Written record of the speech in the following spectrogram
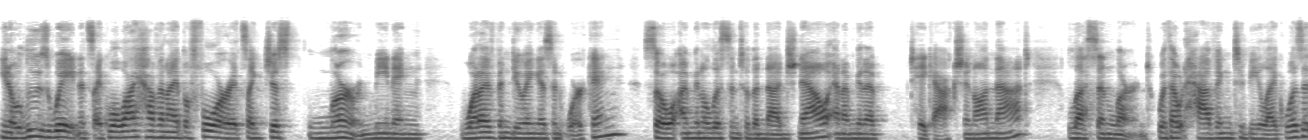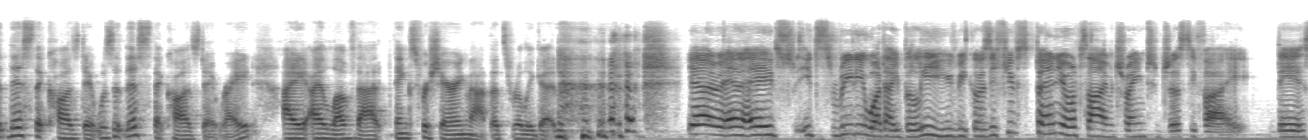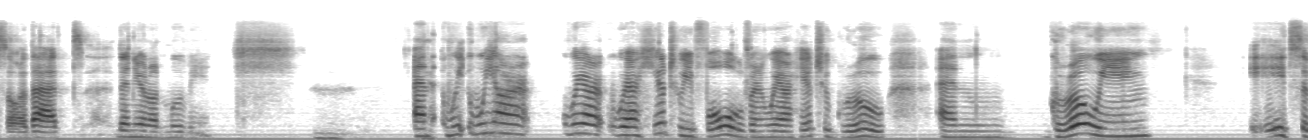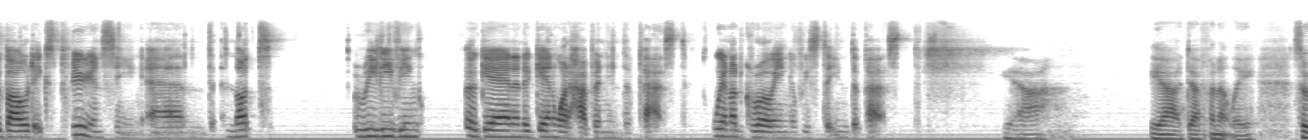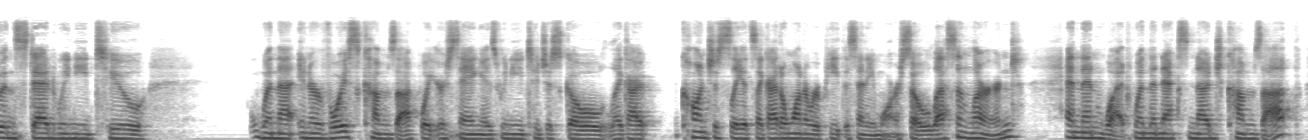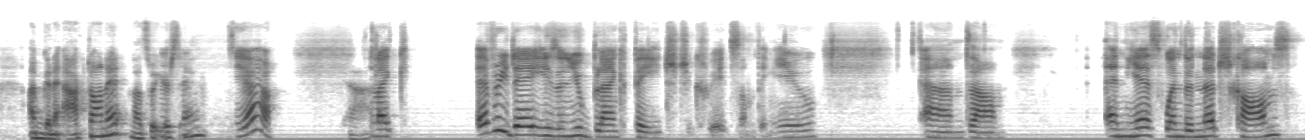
you know, lose weight. And it's like, well, why haven't I before? It's like, just learn, meaning what I've been doing isn't working. So I'm going to listen to the nudge now and I'm going to take action on that. Lesson learned without having to be like, was it this that caused it? Was it this that caused it? Right. I, I love that. Thanks for sharing that. That's really good. yeah and it's it's really what i believe because if you spend your time trying to justify this or that then you're not moving and we we are we are we are here to evolve and we are here to grow. And growing it's about experiencing and not reliving again and again what happened in the past. We're not growing if we stay in the past. Yeah. Yeah definitely. So instead we need to when that inner voice comes up what you're saying is we need to just go like i consciously it's like i don't want to repeat this anymore. So lesson learned. And then what? When the next nudge comes up i'm going to act on it. That's what you're saying? Yeah. Yeah. Like every day is a new blank page to create something new. And um, and yes when the nudge comes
